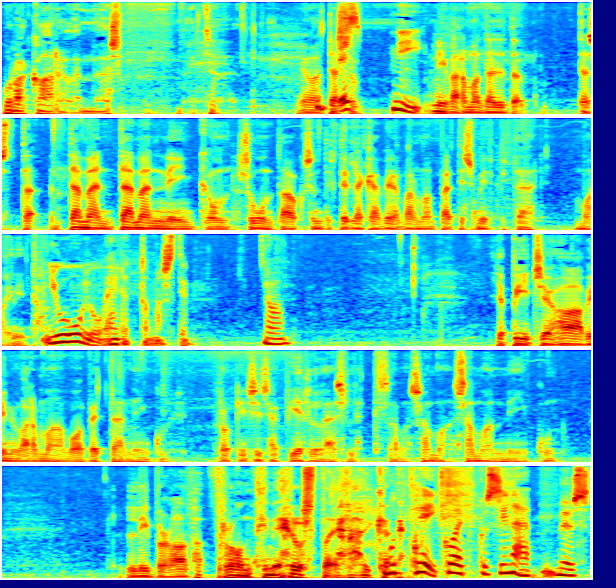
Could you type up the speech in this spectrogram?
urakaarelle myös. Et se, Joo, tässä, es- niin. niin varmaan täytyy tästä, tämän, tämän niin kuin suuntauksen, edelläkävijän varmaan Patti Smith pitää mainita. Juu, juu, ehdottomasti. Joo. Ja PJ Haavin varmaan voi vetää niin kuin rokin sisäpiiriläiselle, että sama, sama, saman niin kuin liberal frontin edustajana. Mutta hei, koetko sinä myös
